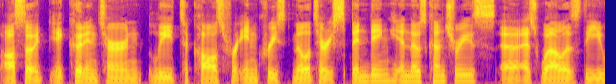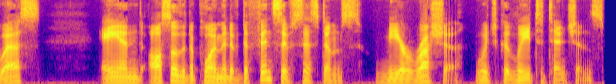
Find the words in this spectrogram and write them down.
also, it, it could in turn lead to calls for increased military spending in those countries, uh, as well as the U.S., and also the deployment of defensive systems near Russia, which could lead to tensions.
